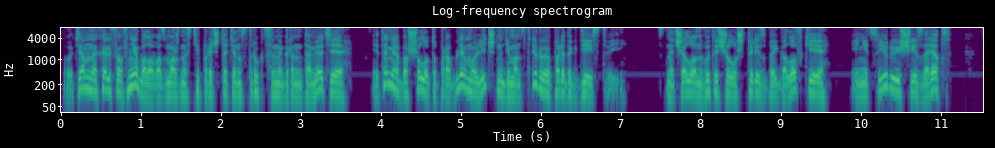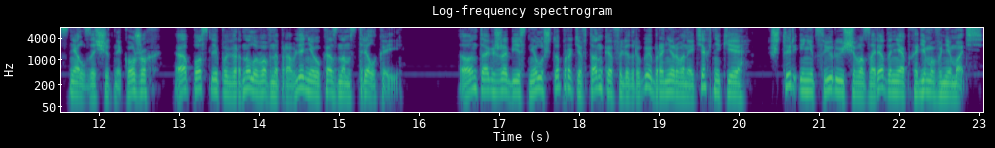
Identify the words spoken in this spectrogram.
У темных эльфов не было возможности прочитать инструкции на гранатомете, и Тами обошел эту проблему, лично демонстрируя порядок действий. Сначала он вытащил штырь из боеголовки, инициирующий заряд, снял защитный кожух, а после повернул его в направлении, указанном стрелкой. Он также объяснил, что против танков или другой бронированной техники штырь инициирующего заряда необходимо вынимать,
